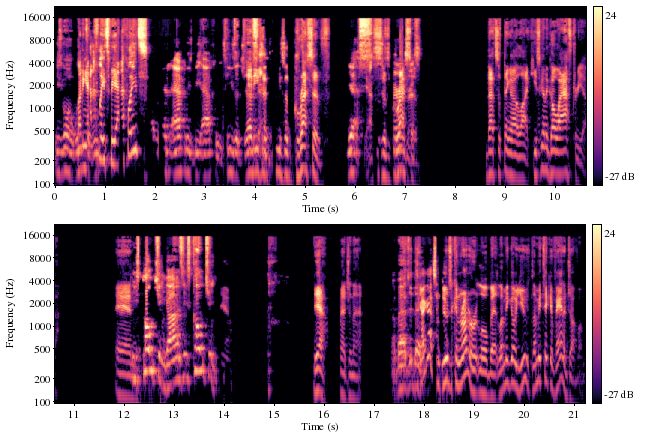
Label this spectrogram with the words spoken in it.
He's going week Letting to week, athletes be athletes. Letting athletes be athletes. He's adjusting. and he's a, he's aggressive. yes. Yes, He's it's very aggressive. That's the thing I like. He's going to go after you. And He's coaching, guys. He's coaching. Yeah. Yeah, imagine that. Imagine that. I got some dudes that can run a little bit. Let me go use. Let me take advantage of them.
